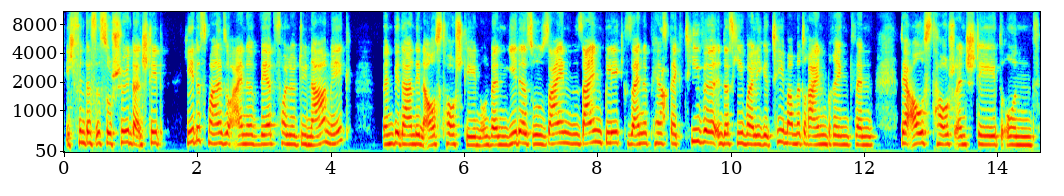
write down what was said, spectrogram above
Ich finde, das ist so schön. Da entsteht jedes Mal so eine wertvolle Dynamik, wenn wir da in den Austausch gehen und wenn jeder so sein, seinen Blick, seine Perspektive in das jeweilige Thema mit reinbringt, wenn der Austausch entsteht und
